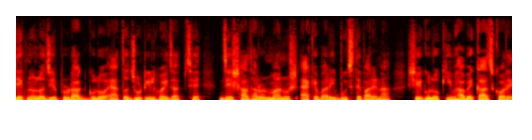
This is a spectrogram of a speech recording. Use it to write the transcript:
টেকনোলজির প্রোডাক্টগুলো এত জটিল হয়ে যাচ্ছে যে সাধারণ মানুষ একেবারেই বুঝতে পারে না সেগুলো কীভাবে কাজ করে।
